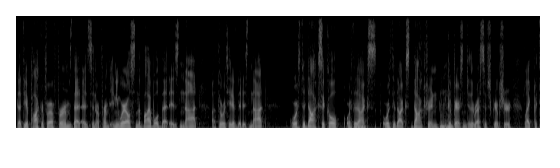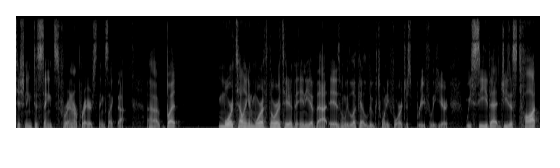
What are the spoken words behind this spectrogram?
that the apocrypha affirms that isn't affirmed anywhere else in the Bible, that is not authoritative, that is not orthodoxical, orthodox, orthodox doctrine in comparison to the rest of Scripture, like petitioning to saints for in our prayers, things like that. Uh, but more telling and more authoritative than any of that is when we look at Luke 24, just briefly here. We see that Jesus taught,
